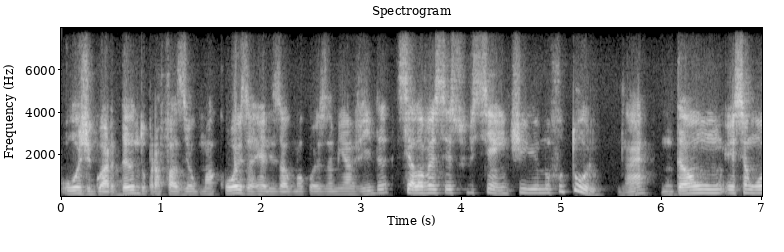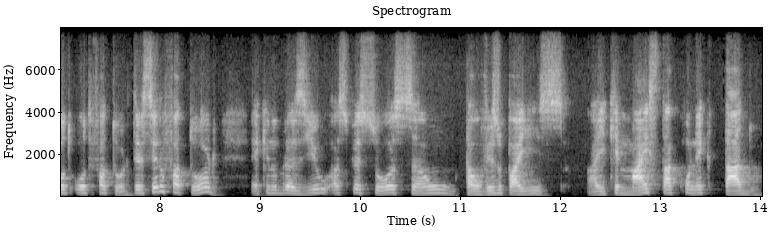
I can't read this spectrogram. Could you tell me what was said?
hoje guardando para fazer alguma coisa, realizar alguma coisa na minha vida, se ela vai ser suficiente no futuro, né? Então, esse é um outro, outro fator. Terceiro fator é que no Brasil as pessoas são talvez o país aí que mais está conectado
